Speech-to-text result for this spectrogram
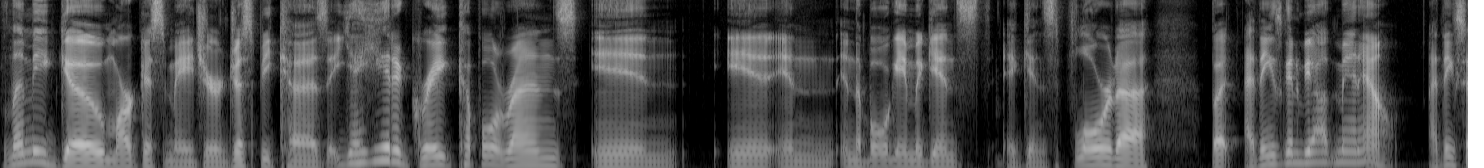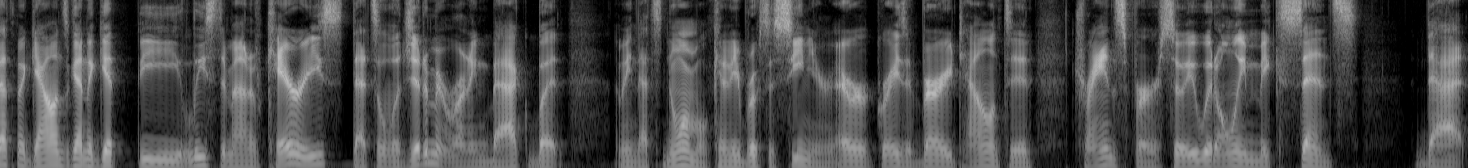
Let me go Marcus Major just because yeah he had a great couple of runs in in in in the bowl game against against Florida, but I think he's going to be odd man out. I think Seth McGowan's going to get the least amount of carries. That's a legitimate running back, but I mean, that's normal. Kennedy Brooks is senior. Eric Gray's a very talented transfer, so it would only make sense that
